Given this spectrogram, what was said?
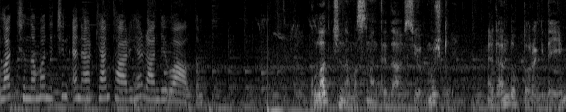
Kulak çınlaman için en erken tarihe randevu aldım. Kulak çınlamasının tedavisi yokmuş ki. Neden doktora gideyim?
